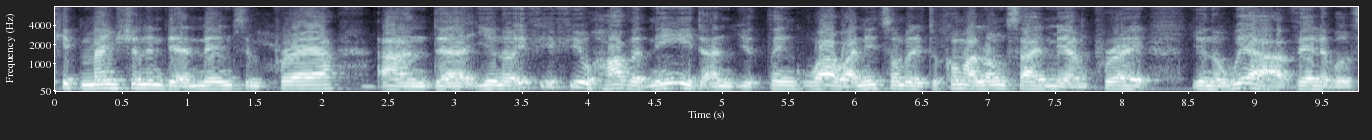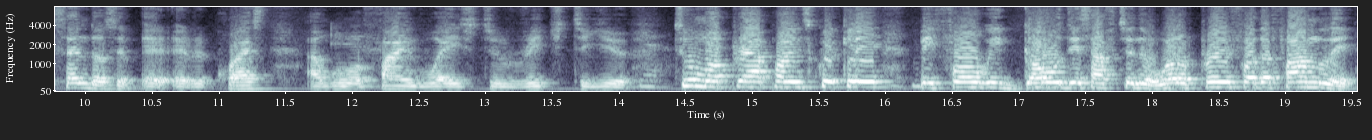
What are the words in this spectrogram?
keep mentioning their names in prayer. And, uh, you know, if, if you have a need and you think, wow, I need somebody to come alongside me and pray, you know, we are available. Send us a, a, a request and we will find ways to reach to you. Yeah. Two more prayer points quickly before we go this afternoon. We want to pray for the family.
